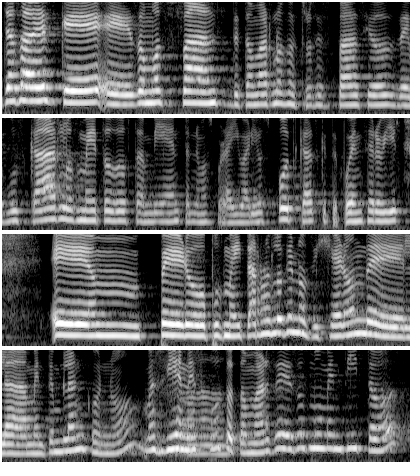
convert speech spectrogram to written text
ya sabes que eh, somos fans de tomarnos nuestros espacios, de buscar los métodos también. Tenemos por ahí varios podcasts que te pueden servir. Em, pero pues meditar no es lo que nos dijeron de la mente en blanco, ¿no? Más bien es justo tomarse esos momentitos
